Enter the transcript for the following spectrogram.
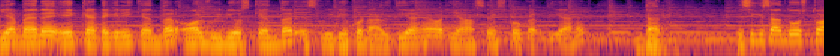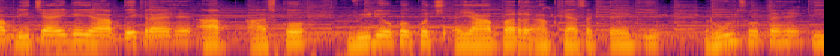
या मैंने एक कैटेगरी के अंदर ऑल वीडियोस के अंदर इस वीडियो को डाल दिया है और यहाँ से इसको कर दिया है, डन। इसी के साथ दोस्तों आप नीचे आएँगे, यहाँ आप देख रहे हैं, आप आज को वीडियो को कुछ यहाँ पर हम कह सकते हैं कि रूल्स होते हैं कि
